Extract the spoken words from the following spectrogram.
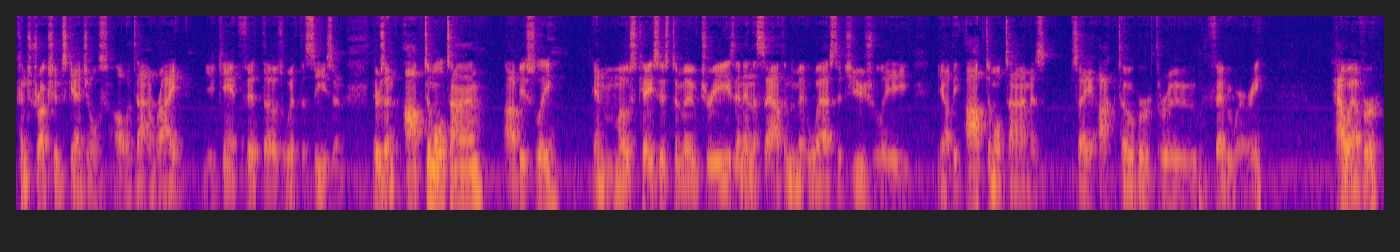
construction schedules all the time, right? You can't fit those with the season. There's an optimal time, obviously, in most cases to move trees. And in the South and the Midwest, it's usually, you know, the optimal time is, say, October through February. However,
